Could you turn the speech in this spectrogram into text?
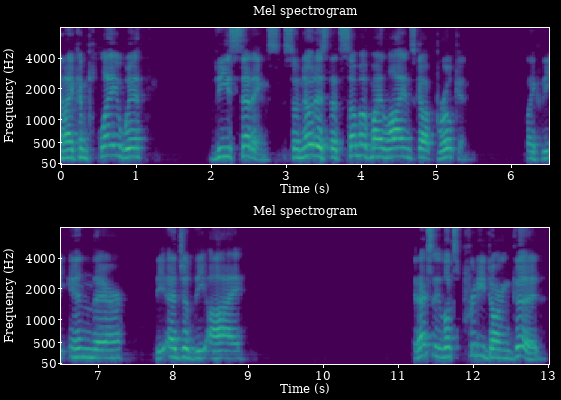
and I can play with these settings. So notice that some of my lines got broken, like the in there, the edge of the eye. It actually looks pretty darn good,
